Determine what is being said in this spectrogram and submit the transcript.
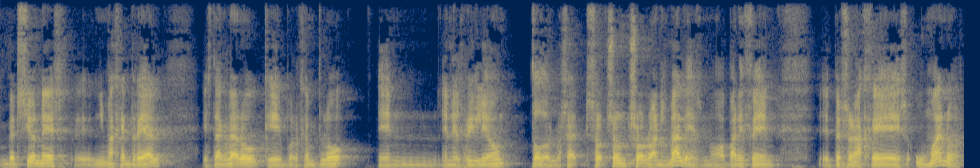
versiones en imagen real, está claro que, por ejemplo, en, El Rey León todos los son, solo animales, no aparecen eh, personajes humanos.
